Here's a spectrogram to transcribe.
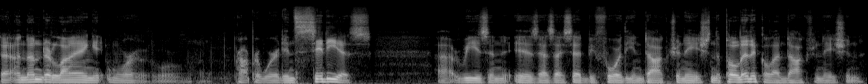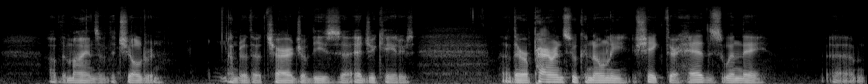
uh, an underlying, or, or proper word, insidious uh, reason is, as I said before, the indoctrination, the political indoctrination of the minds of the children under the charge of these uh, educators. Uh, there are parents who can only shake their heads when they. Um,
